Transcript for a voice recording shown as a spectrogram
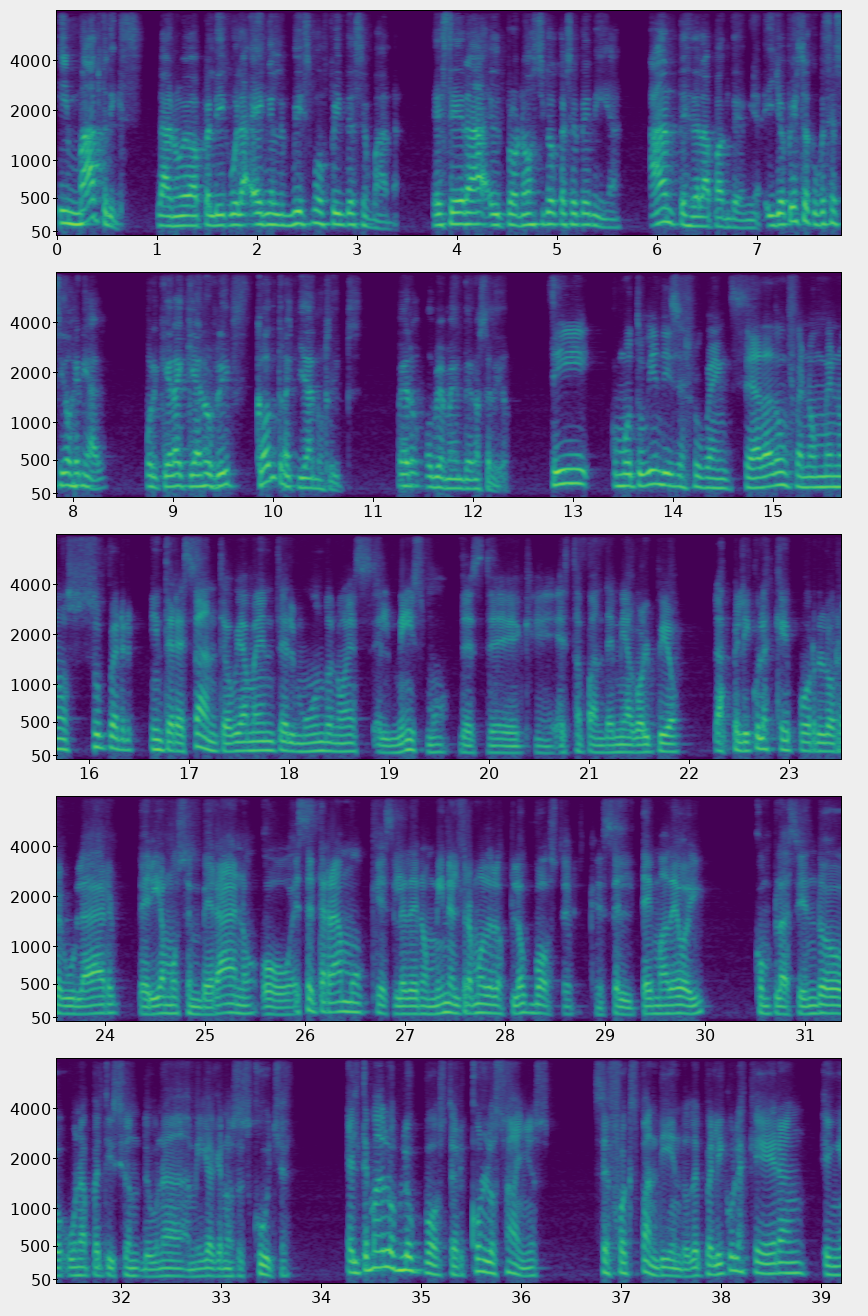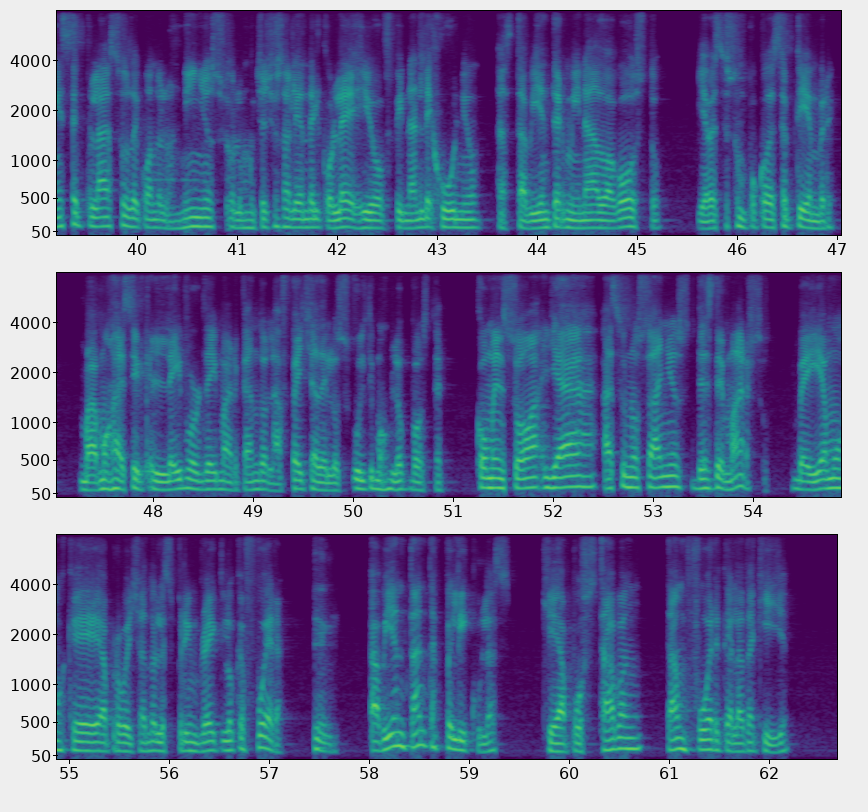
y Matrix, la nueva película, en el mismo fin de semana. Ese era el pronóstico que se tenía antes de la pandemia. Y yo pienso que hubiese sido genial porque era Keanu Reeves contra Keanu Reeves, pero obviamente no se dio. Sí, como tú bien dices, Rubén, se ha dado un fenómeno súper interesante. Obviamente el mundo no es el mismo desde que esta pandemia golpeó. Las películas que por lo regular veríamos en verano o ese tramo que se le denomina el tramo de los blockbusters, que es el tema de hoy, complaciendo una petición de una amiga que nos escucha. El tema de los blockbusters con los años se fue expandiendo de películas que eran en ese plazo de cuando los niños o los muchachos salían del colegio, final de junio hasta bien terminado agosto y a veces un poco de septiembre. Vamos a decir que el Labor Day marcando la fecha de los últimos blockbusters comenzó ya hace unos años desde marzo. Veíamos que aprovechando el Spring Break, lo que fuera, Sí. habían tantas películas que apostaban tan fuerte a la taquilla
